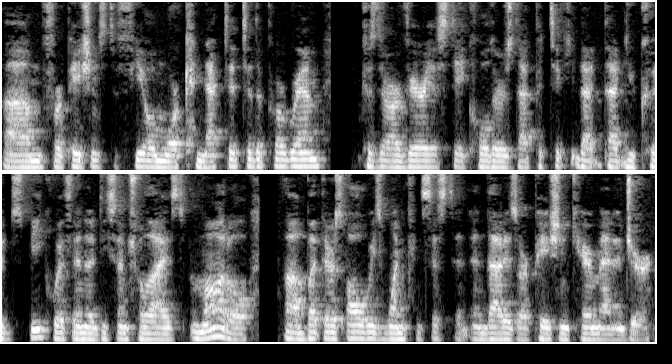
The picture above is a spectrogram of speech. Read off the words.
um, for patients to feel more connected to the program because there are various stakeholders that particular that that you could speak with in a decentralized model, uh, but there's always one consistent, and that is our patient care manager.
